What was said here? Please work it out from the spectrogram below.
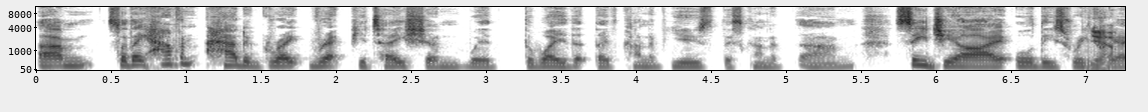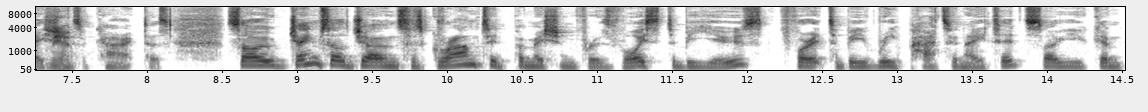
Um, so they haven't had a great reputation with the way that they've kind of used this kind of um, CGI or these recreations yeah, yeah. of characters. So James Earl Jones has granted permission for his voice to be used, for it to be repatinated, so you can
